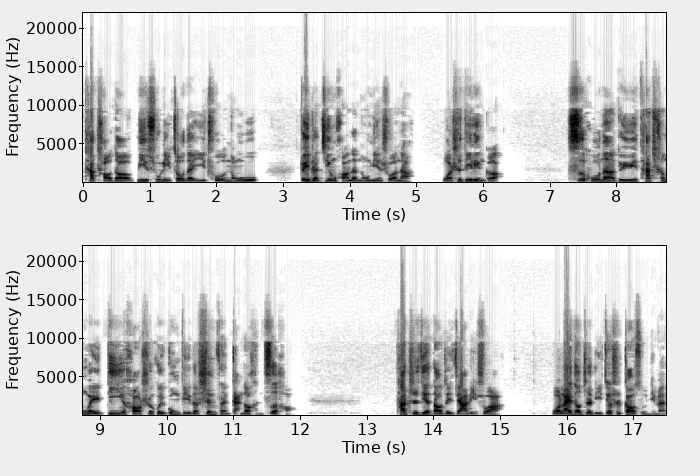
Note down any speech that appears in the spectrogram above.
他逃到密苏里州的一处农屋，对着惊惶的农民说：“呢，我是迪令格。”似乎呢，对于他成为第一号社会公敌的身份感到很自豪。他直接到这家里说：“啊，我来到这里就是告诉你们，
